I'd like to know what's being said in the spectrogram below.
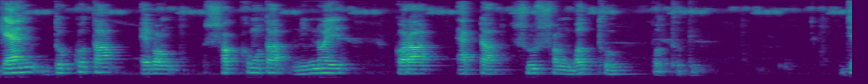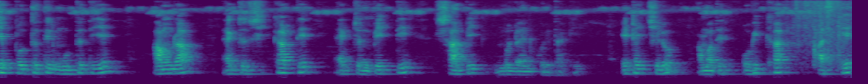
জ্ঞান, দক্ষতা এবং সক্ষমতা নির্ণয়ের করা একটা সুসংবদ্ধ পদ্ধতি। যে পদ্ধতির মধ্যে দিয়ে আমরা একজন শিক্ষার্থীর একজন ব্যক্তির সার্বিক মূল্যায়ন করে থাকি। এটাই ছিল আমাদের অভিক্ষার আজকের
